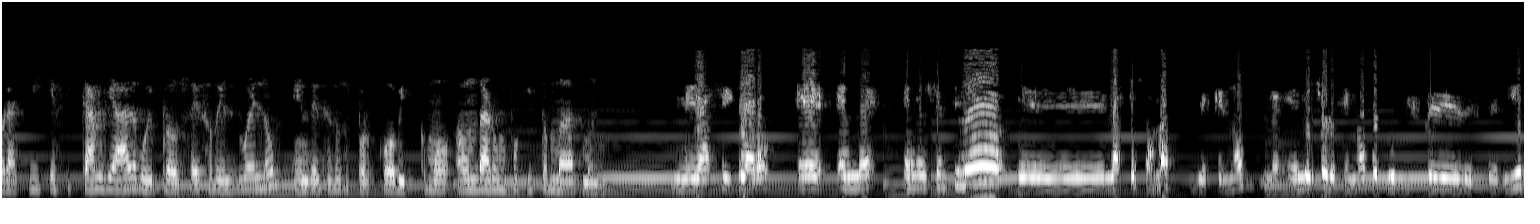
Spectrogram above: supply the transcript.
por aquí que si cambia algo el proceso del duelo en decesos por COVID, como ahondar un poquito más, Moni. Mira, sí, claro. Eh, en, en, el sentido de las personas, de que no, el hecho de que no te pudiste despedir,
